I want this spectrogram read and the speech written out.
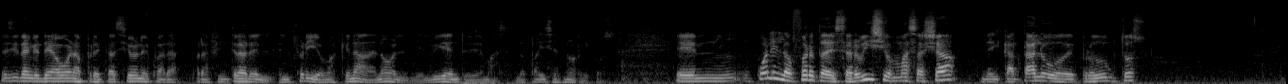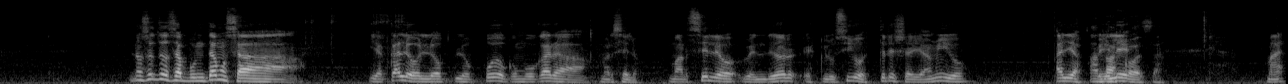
necesitan que tenga buenas prestaciones para, para filtrar el, el frío, más que nada, ¿no? El, el viento y demás, los países nórdicos. Em, ¿Cuál es la oferta de servicios más allá del catálogo de productos? Nosotros apuntamos a, y acá lo, lo, lo puedo convocar a Marcelo. Marcelo, vendedor exclusivo, estrella y amigo, alias Ambas Pelé. cosas. Ma-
